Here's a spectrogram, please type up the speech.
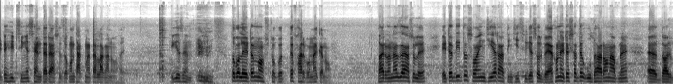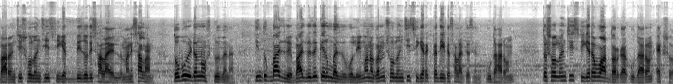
এটা হিট সিংয়ের সেন্টারে আসে, যখন ঢাকনাটা লাগানো হয়। ঠিক আছে? তো বলে, এটা নষ্ট করতে পারব না কেন? পারবে না যে আসলে, এটা দিয়ে তো ছয় ইঞ্চি আর আট ইঞ্চি স্পিকার চলবে। এখন এটার সাথে উদাহরণ আপনার দশ বারো ইঞ্চি, ষোলো ইঞ্চি স্পিকার দিয়ে যদি চালায় মানে চালান তবু এটা নষ্ট হবে না। কিন্তু বাজবে বাজবে যে কেরম বাজবে বলি, মনে করেন ষোলো ইঞ্চি স্পিকার একটা দিয়ে এটা চালাইতেছেন, উদাহরণ। তো ষোলো ইঞ্চি স্পিকারে ওয়াট দরকার, উদাহরণ একশো।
